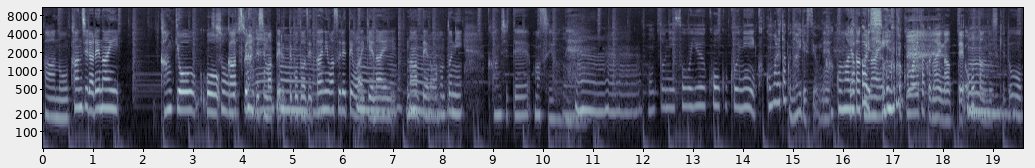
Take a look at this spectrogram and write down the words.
あの感じられない環境をが作られてしまってるってことは絶対に忘れてはいけないなっていうのは本当に感じてますよね。本当にそういう広告に囲まれたくないですよね。囲まれたくない。やっぱりすごく囲まれたくないなって思ったんですけど。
